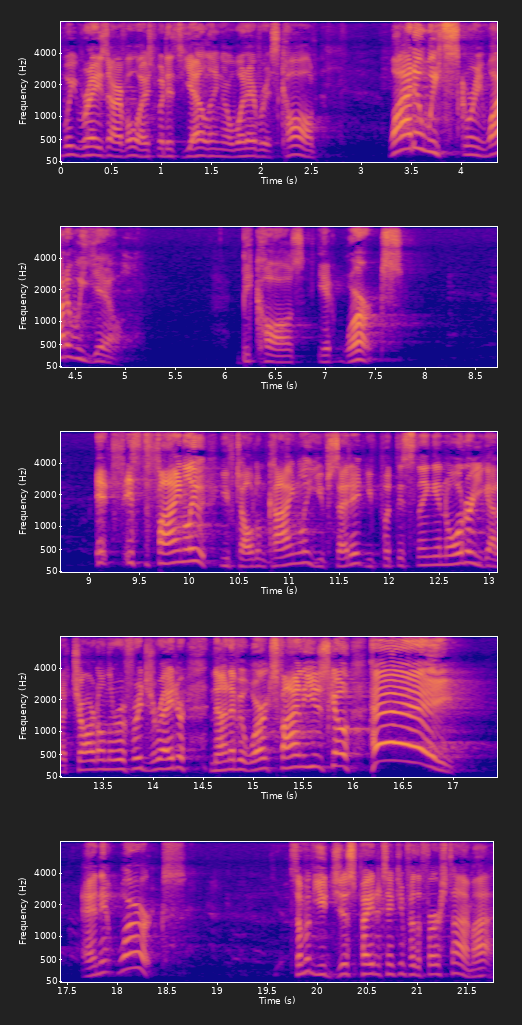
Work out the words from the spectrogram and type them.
we raise our voice, but it's yelling or whatever it's called. Why do we scream? Why do we yell? Because it works. It, it's finally, you've told them kindly, you've said it, you've put this thing in order, you got a chart on the refrigerator, none of it works. Finally, you just go, hey! And it works. Some of you just paid attention for the first time. I,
